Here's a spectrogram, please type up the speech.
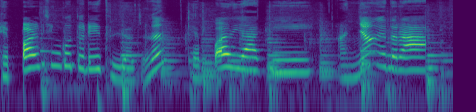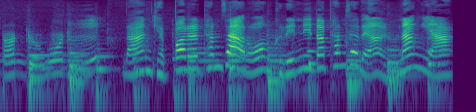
갯벌 친구들이 들려주는 갯벌 이야기. 안녕 얘들아. 넌 누구니? 난 갯벌을 탐사하러 온 그린리더 탐사대원 은랑이야.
